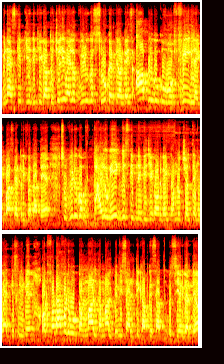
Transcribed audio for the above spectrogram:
बिना स्किप किए देखिएगा। तो चलिए भाई लोग वीडियो को शुरू करते हैं और गाइस आप लोगों को वो फ्री लाइट पास का ट्रिक बताते हैं। सो वीडियो को भाई लोग एक भी स्किप नहीं कीजिएगा और गाइस हम लोग चलते हैं मोबाइल की स्क्रीन पे और फटाफट वो कमाल धमाल बेमिसाल ट्रिक आपके साथ शेयर करते हैं।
